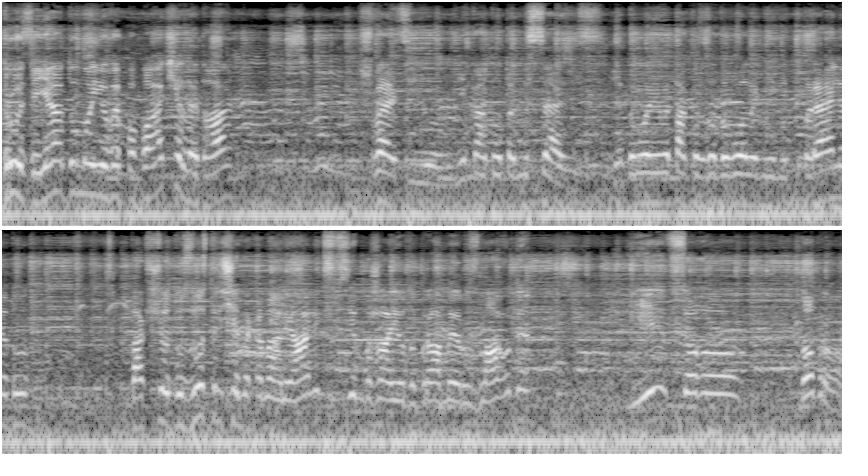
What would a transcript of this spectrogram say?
Друзі, я думаю, ви побачили, да? Швецію, яка тут місцевість. Я думаю, ви також задоволені від перегляду. Так що до зустрічі на каналі Алікс. Всім бажаю добра, миру, злагоди і всього доброго.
